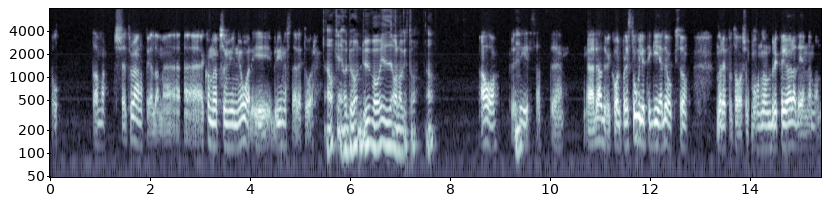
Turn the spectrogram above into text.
åtta matcher tror jag han spelade med. Jag kom upp som junior i Brynäs där ett år. Ja, Okej, och då, du var i A-laget då? Ja. Ja, precis. Mm. Att, eh, ja, det hade vi koll på. Det stod lite GD också. Några reportage om honom. De brukar göra det när man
